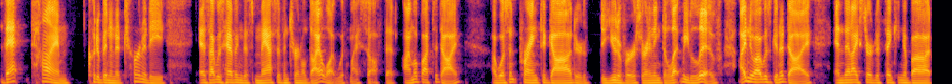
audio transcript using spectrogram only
that time could have been an eternity as I was having this massive internal dialogue with myself that I'm about to die. I wasn't praying to God or the universe or anything to let me live. I knew I was going to die. And then I started thinking about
